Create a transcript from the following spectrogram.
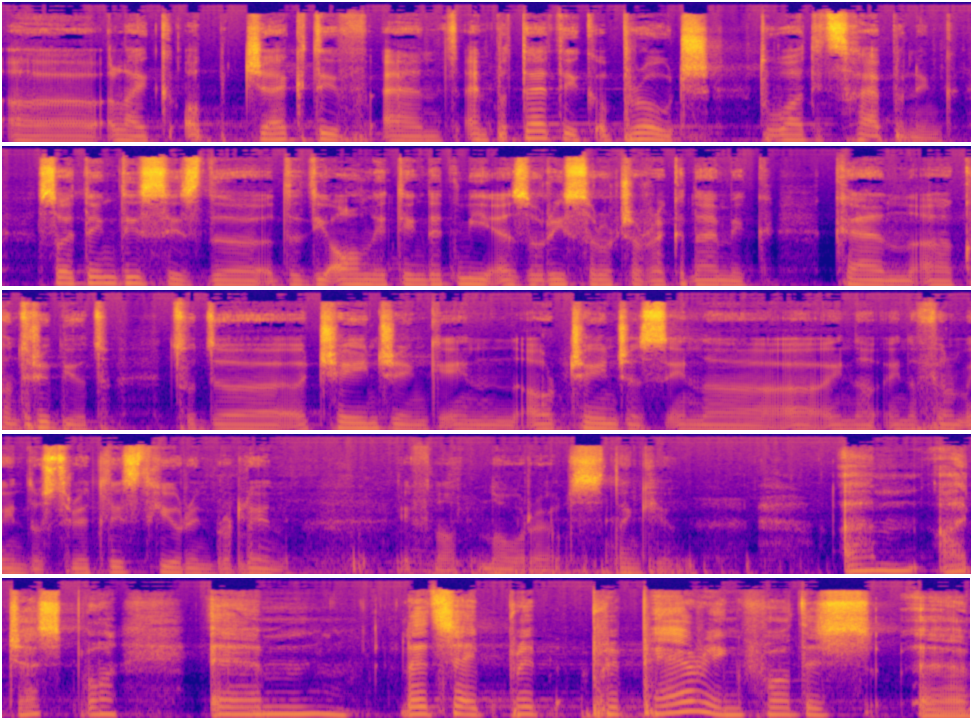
uh, like objective and empathetic approach to what is happening. So I think this is the, the, the only thing that me as a researcher academic can uh, contribute to the changing in or changes in uh, in, a, in the film industry, at least here in Berlin, if not nowhere else. Thank you. Um, I just want, um, let's say, pre preparing for this uh,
